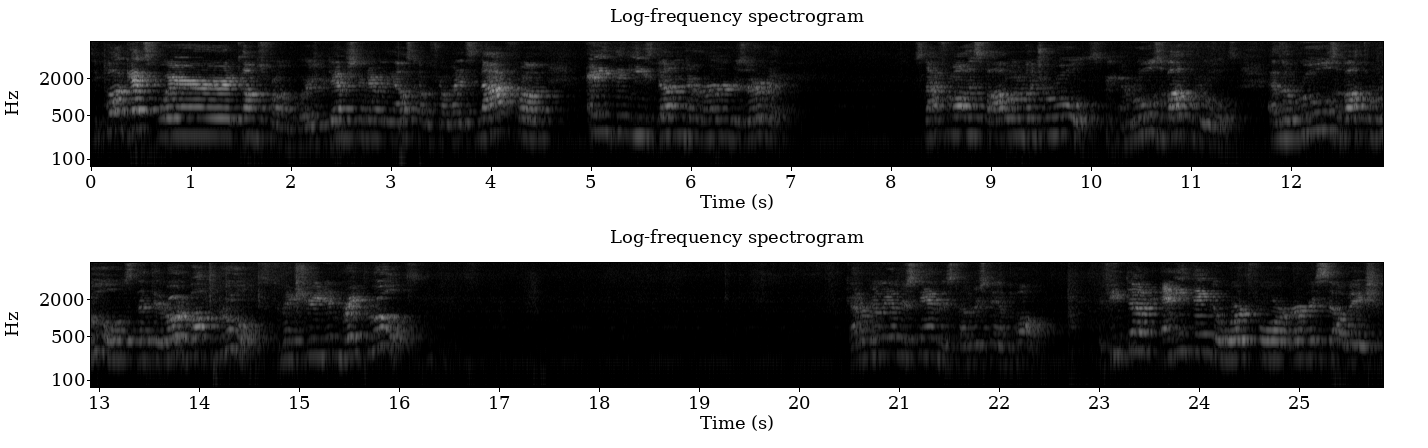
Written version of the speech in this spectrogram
See, Paul gets where it comes from, where his redemption and everything else comes from, and it's not from anything he's done to earn or deserve it. It's not from all his following a bunch of rules, and rules about the rules, and the rules about the rules that they wrote about the rules to make sure he didn't break the rules. Got to really understand this to understand Paul. If he'd done anything to work for or earn his salvation,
